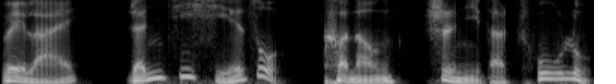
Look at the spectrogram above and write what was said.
未来。人机协作可能是你的出路。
